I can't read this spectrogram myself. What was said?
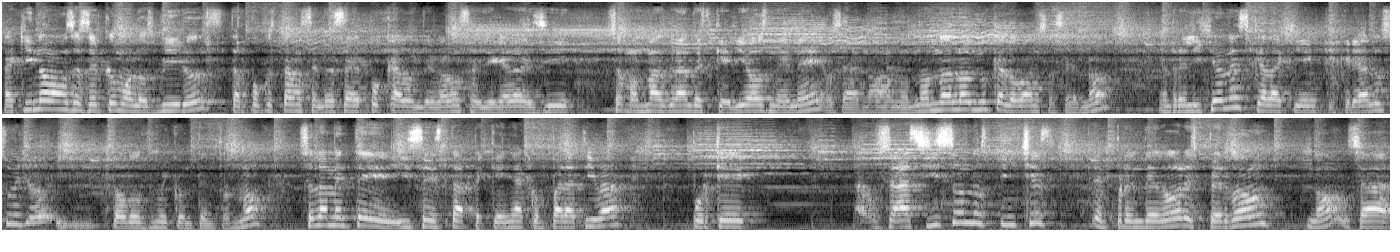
aquí no vamos a ser como los virus, tampoco estamos en esa época donde vamos a llegar a decir, somos más grandes que Dios, nene. O sea, no, no, no, no, nunca lo vamos a hacer, ¿no? En religiones, cada quien que crea lo suyo y todos muy contentos, ¿no? Solamente hice esta pequeña comparativa porque o sea, sí son los pinches emprendedores, perdón, ¿no? O sea,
